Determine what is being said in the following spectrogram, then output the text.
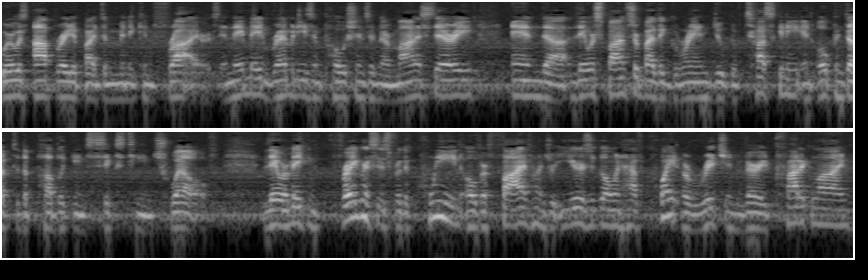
where it was operated by Dominican friars. And they made remedies and potions in their monastery, and uh, they were sponsored by the Grand Duke of Tuscany and opened up to the public in 1612. They were making fragrances for the Queen over 500 years ago and have quite a rich and varied product line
